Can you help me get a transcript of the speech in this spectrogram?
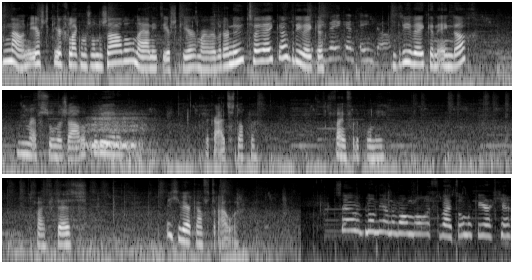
Nou, de eerste keer gelijk maar zonder zadel. Nou ja, niet de eerste keer, maar we hebben er nu twee weken, drie weken. Drie weken en één dag. Drie weken en één dag. Maar even zonder zadel proberen. Even lekker uitstappen. Dat is fijn voor de pony. Fijn voor Tess. Beetje werk aan vertrouwen. Zo, met Blondie aan de wandel. Even buitenom een keertje.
